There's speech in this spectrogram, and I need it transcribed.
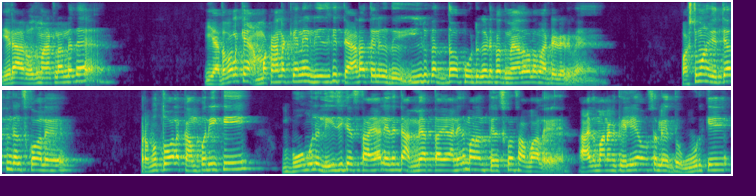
ఏరా ఆ రోజు మాట్లాడలేదే? ఎదవలకి అమ్మకానికేనే లీజుకి తేడా తెలియదు. ఈడు పెద్ద పోటుగాడి పెద్ద మేధావులా మాట్లాడాడు మే ఫస్ట్ మనం వ్యత్యాసం తెలుసుకోవాలి. ప్రభుత్వాల కంపెనీకి భూములు లీజుకి ఇస్తాయా లేదంటే అమ్మేస్తాయా అనేది మనం తెలుసుకొని అవ్వాలి అది మనకు తెలియ అవసరం లేదు. ఊరికే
